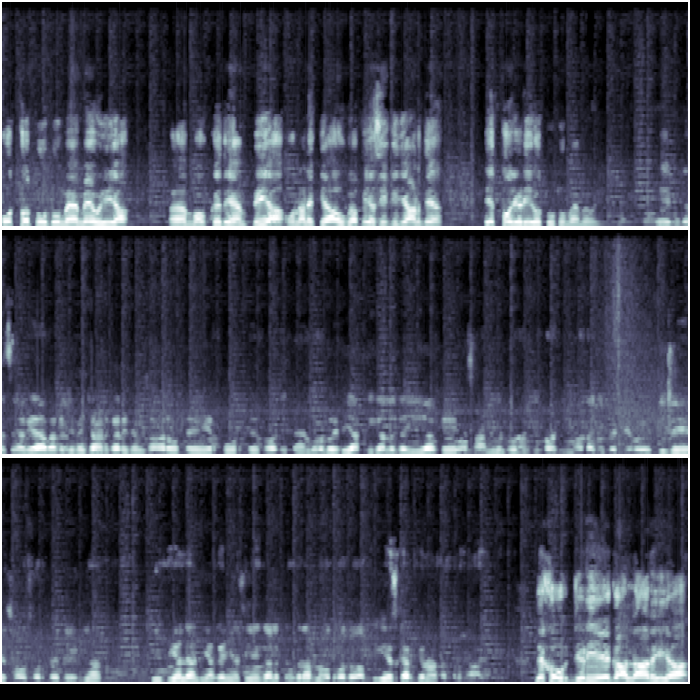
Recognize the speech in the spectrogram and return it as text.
ਉੱਥੋਂ ਤੂੰ ਤੂੰ ਮੈਂ ਹੋਈ ਆ ਮੌਕੇ ਦੇ ਐਮਪੀ ਆ, ਉਹਨਾਂ ਨੇ ਕਿਹਾ ਹੋਊਗਾ ਵੀ ਅਸੀਂ ਕੀ ਜਾਣਦੇ ਆ, ਇੱਥੋਂ ਜਿਹੜੀ ਉਹ ਤੂੰ ਤੂੰ ਮੈਂ ਹੋਈ ਇਹ ਵੀ ਦੱਸਿਆ ਗਿਆ ਵਾ ਕਿ ਜਿਵੇਂ ਜਾਣਕਾਰੀ ਦੇ ਅਨੁਸਾਰ ਉੱਥੇ 에ਅਰਪੋਰਟ ਤੇ ਤੁਹਾਡੀ ਭੈਣ ਦੇ ਵੱਲੋਂ ਇਹ ਵੀ ਆਖੀ ਗੱਲ ਕਹੀ ਆ ਕਿ ਕਿਸਾਨੀ ਅੰਦੋਲਨ 'ਚ ਤੁਹਾਡੀ ਮਾਤਾ ਜੀ ਬੈਠੇ ਹੋਏ ਸੀ ਤੇ 100 100 ਰੁਪਏ ਤੇ ਜਿਹੜੀਆਂ ਪੀਪੀਆਂ ਲਿਆਂਦੀਆਂ ਗਈਆਂ ਸੀ, ਇਹ ਗੱਲ ਕੰਗਨਾ ਰਣੌਤ ਵੱਲੋਂ ਆਖੀ, ਇਸ ਕਰਕੇ ਉਹਨਾਂ ਨੇ ਥੱਪੜ ਮਾਰਿਆ ਦੇਖੋ, ਜਿਹੜੀ ਇਹ ਗੱਲ ਆ ਰਹੀ ਆ,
